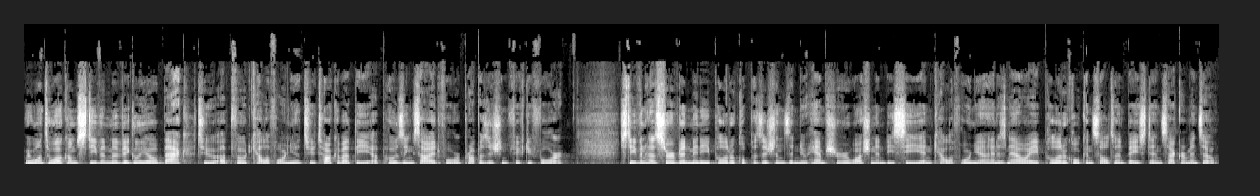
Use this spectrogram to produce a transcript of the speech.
We want to welcome Stephen Maviglio back to Upvote California to talk about the opposing side for Proposition 54. Stephen has served in many political positions in New Hampshire, Washington, D.C., and California, and is now a political consultant based in Sacramento.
